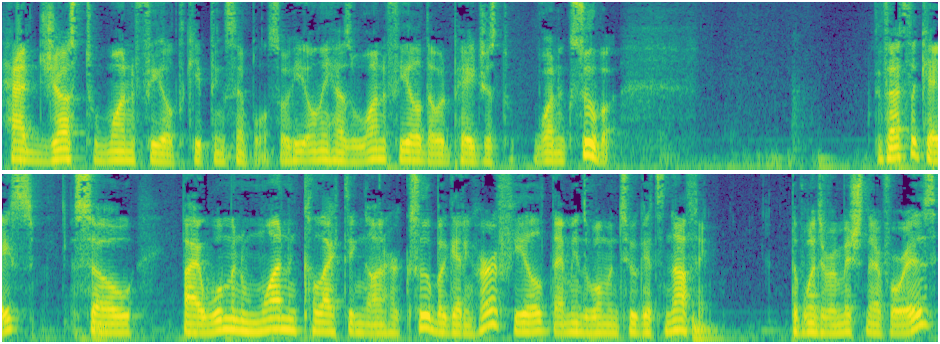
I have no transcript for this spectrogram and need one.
had just one field to keep things simple. So he only has one field that would pay just one ksuba. If that's the case, so by woman one collecting on her ksuba, getting her field, that means woman two gets nothing. The point of our Mishnah, therefore, is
